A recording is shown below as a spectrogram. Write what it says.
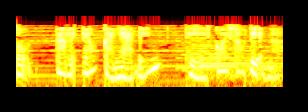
rộn, ta lại kéo cả nhà đến, thì coi sao tiện à?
